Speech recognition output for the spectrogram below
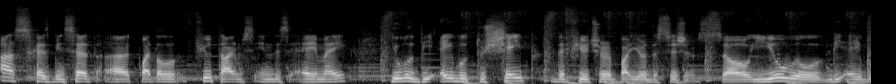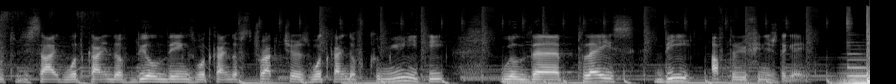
as has been said uh, quite a few times in this AMA, you will be able to shape the future by your decisions. So you will be able to decide what kind of buildings, what kind of structures, what kind of community will the place be after you finish the game.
